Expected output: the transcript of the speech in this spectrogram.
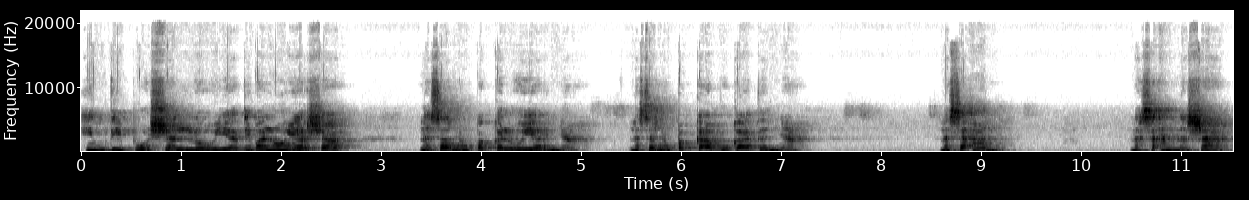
Hindi po siya lawyer. Di ba lawyer siya? Nasaan yung pagka-lawyer niya? Nasaan yung pagka-abogada niya? Nasaan? Nasaan na siya?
